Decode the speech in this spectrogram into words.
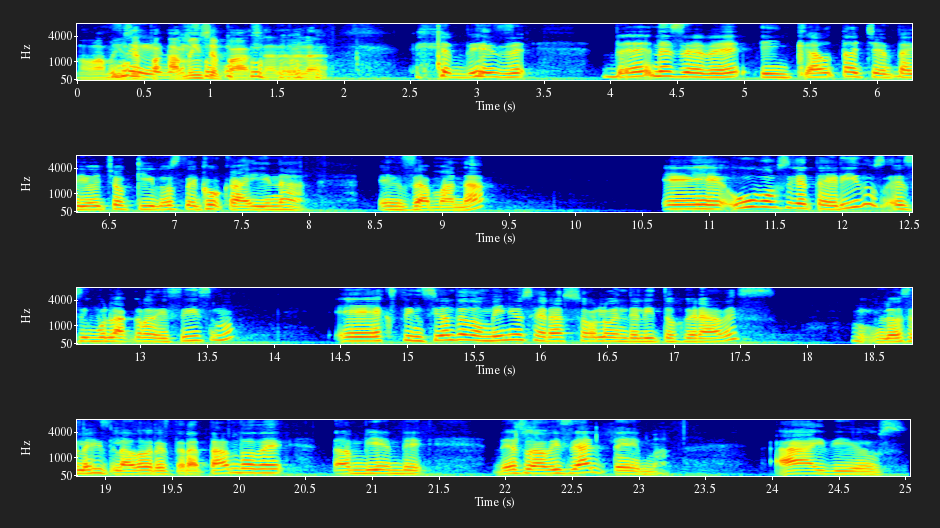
No, a mí, se, a mí se pasa, de verdad. Dice, DNCD incauta 88 kilos de cocaína en Samaná. Eh, hubo siete heridos en simulacro de sismo. Eh, extinción de dominio será solo en delitos graves. Los legisladores tratando de también de, de suavizar el tema. Ay Dios.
